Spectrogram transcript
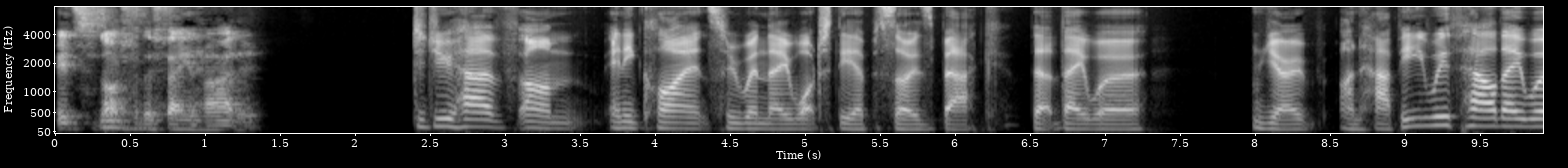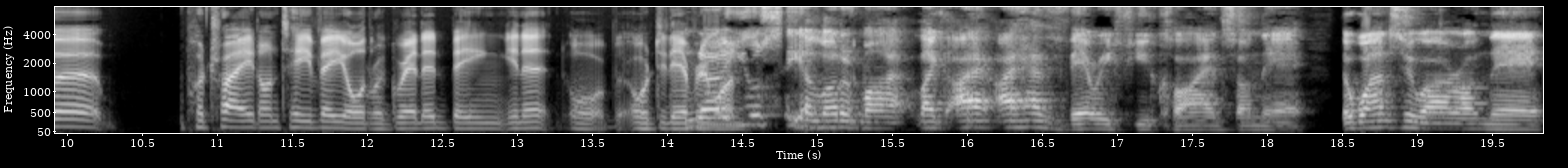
it's not for the faint-hearted. Did you have um, any clients who, when they watched the episodes back, that they were, you know, unhappy with how they were portrayed on TV or regretted being in it, or or did everyone? No, you'll see a lot of my like. I I have very few clients on there. The ones who are on there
